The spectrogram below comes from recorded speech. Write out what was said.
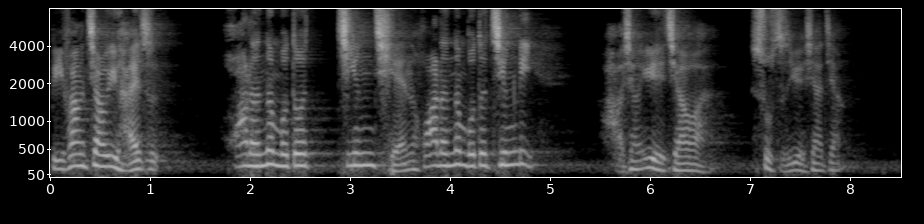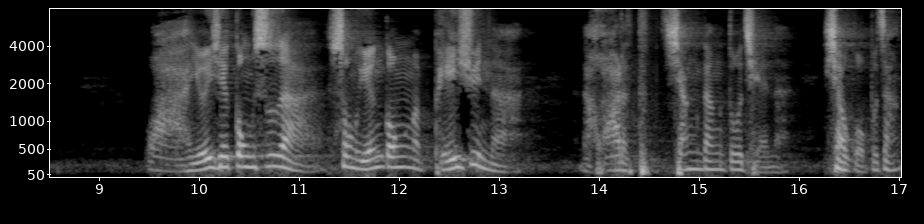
比方教育孩子，花了那么多。金钱花了那么多精力，好像越教啊，素质越下降。哇，有一些公司啊，送员工啊培训啊，那花了相当多钱呢，效果不彰。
